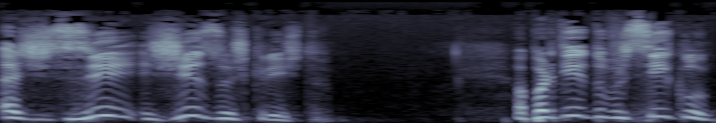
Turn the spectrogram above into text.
a Jesus Cristo. A partir do versículo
